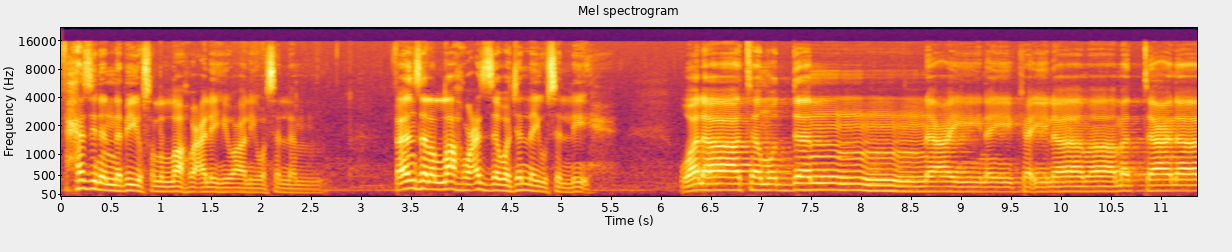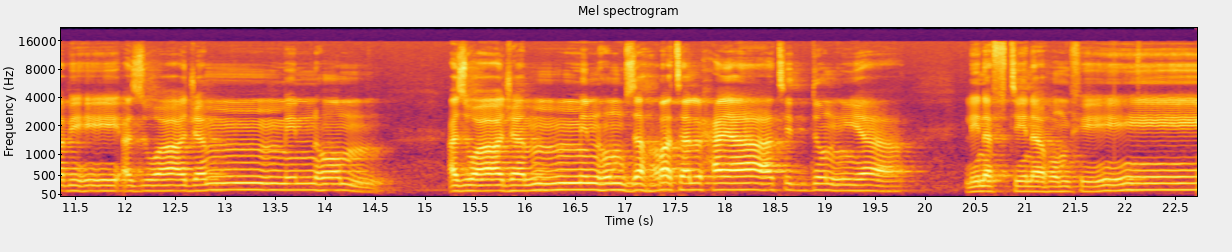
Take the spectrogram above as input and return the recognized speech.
فحزن النبي صلى الله عليه وآله وسلم فأنزل الله عز وجل يسليه ولا تمدن عينيك إلى ما متعنا به أزواجا منهم. أزواجا منهم زهرة الحياة الدنيا لنفتنهم فيه.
